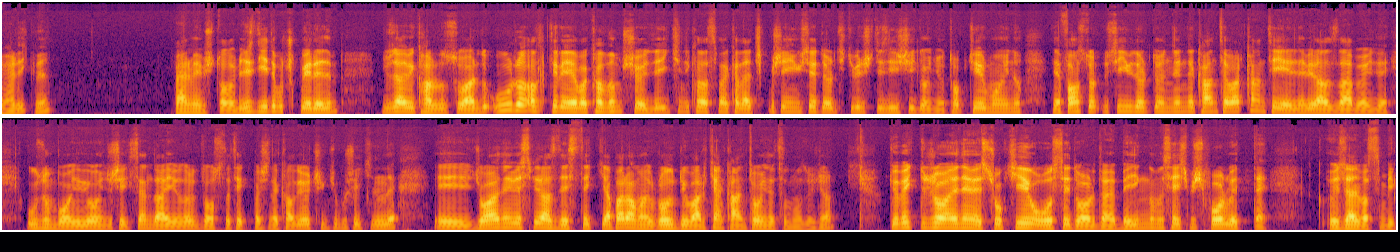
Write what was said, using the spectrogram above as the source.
Verdik mi? Vermemiş de olabiliriz. 7.5 verelim. Güzel bir kadrosu vardı. Uğur Altire'ye bakalım. Şöyle ikinci klasmana kadar çıkmış. En yüksek 4-2-1-3 dizi oynuyor. Top çevirme oyunu. Defans dörtlüsü iyi bir dörtlü. Önlerinde Kante var. Kante yerine biraz daha böyle uzun boylu bir oyuncu çeksen daha iyi olur. Dosta tek başına kalıyor. Çünkü bu şekilde e, Joao Neves biraz destek yapar ama Rodri varken Kante oynatılmaz hocam. Göbekli Joao Neves çok iyi olsaydı orada. Bellingham'ı seçmiş forvette. Özel basın bir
